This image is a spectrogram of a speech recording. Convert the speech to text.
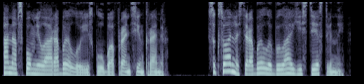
Она вспомнила Арабеллу из клуба «Франсин Крамер». Сексуальность Арабеллы была естественной —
